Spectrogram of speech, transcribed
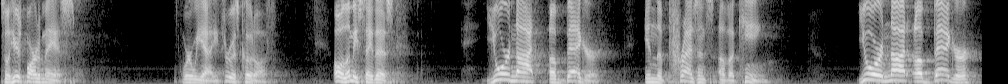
So here's Bartimaeus. Where are we at? He threw his coat off. Oh, let me say this. You're not a beggar in the presence of a king. You're not a beggar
